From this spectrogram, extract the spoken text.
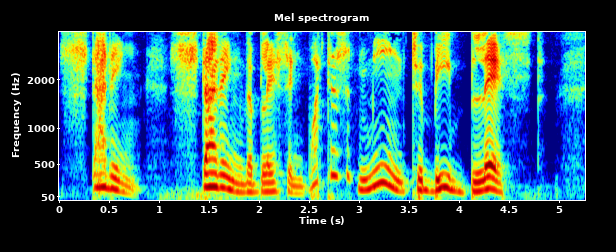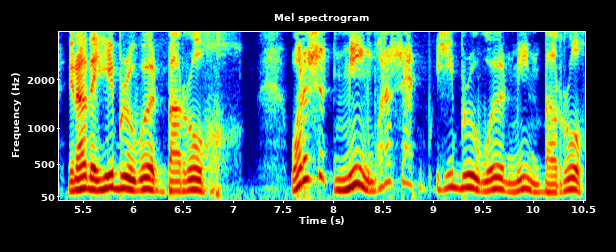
studying, studying the blessing. What does it mean to be blessed? You know, the Hebrew word Baruch. What does it mean? What does that Hebrew word mean, Baruch?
